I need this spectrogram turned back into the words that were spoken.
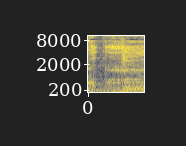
Yata.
